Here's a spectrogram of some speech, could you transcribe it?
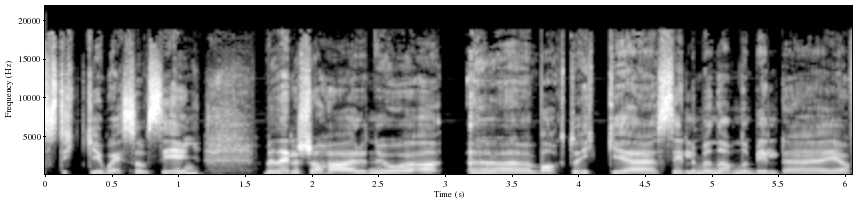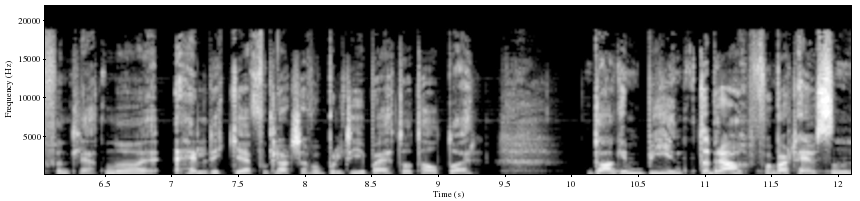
stykket 'Ways of Seeing'. Men ellers så har hun jo valgt å ikke stille med navn og bilde i offentligheten, og heller ikke forklart seg for politiet på ett og et halvt år. Dagen begynte bra for Bertheussen.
